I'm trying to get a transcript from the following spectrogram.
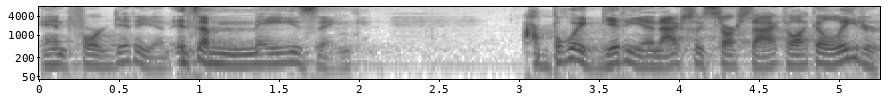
and for Gideon. It's amazing. Our boy Gideon actually starts to act like a leader.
